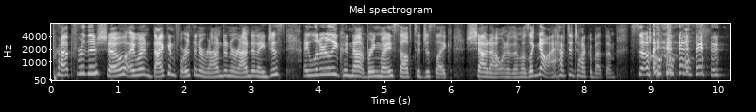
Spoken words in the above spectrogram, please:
prep for this show, I went back and forth and around and around, and I just, I literally could not bring myself to just like shout out one of them. I was like, no, I have to talk about them. So.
